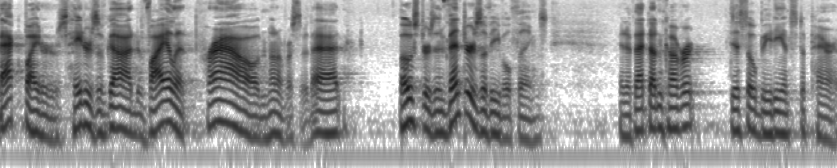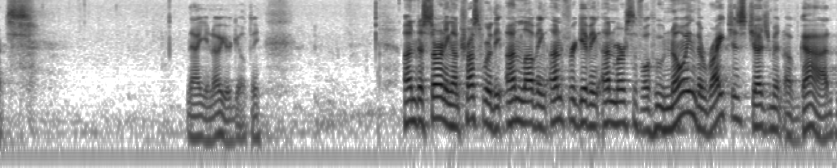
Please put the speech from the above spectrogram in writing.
backbiters, haters of God, violent, proud. None of us are that. Boasters, inventors of evil things. And if that doesn't cover it, disobedience to parents. Now you know you're guilty. Undiscerning, untrustworthy, unloving, unforgiving, unmerciful, who knowing the righteous judgment of God,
